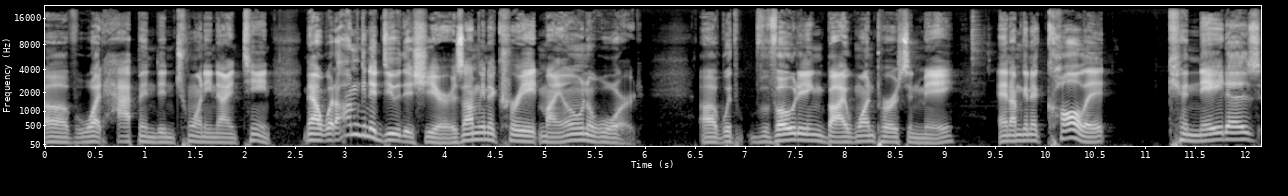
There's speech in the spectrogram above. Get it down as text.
of what happened in 2019. Now, what I'm going to do this year is I'm going to create my own award uh, with voting by one person, me, and I'm going to call it Kaneda's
